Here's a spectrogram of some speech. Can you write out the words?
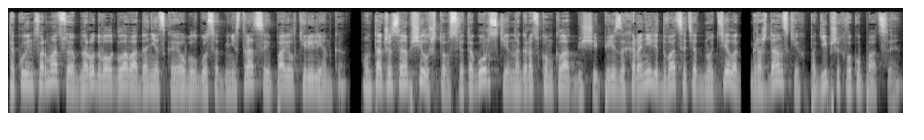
Такую информацию обнародовал глава Донецкой облгосадминистрации Павел Кириленко. Он также сообщил, что в Светогорске на городском кладбище перезахоронили 21 тело гражданских, погибших в оккупации.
